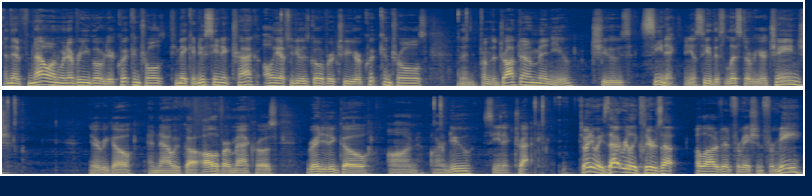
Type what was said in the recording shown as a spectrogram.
And then from now on, whenever you go over to your quick controls, if you make a new scenic track, all you have to do is go over to your quick controls and then from the drop down menu, choose scenic. And you'll see this list over here change. There we go. And now we've got all of our macros ready to go on our new scenic track. So anyways, that really clears up a lot of information for me.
